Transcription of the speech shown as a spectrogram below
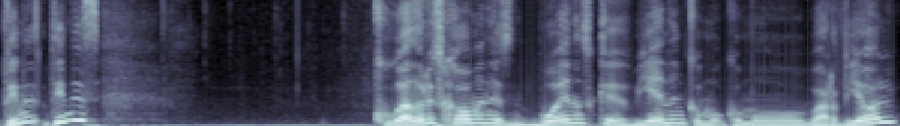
tienes, tienes jugadores jóvenes buenos que vienen como, como Bardiol,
